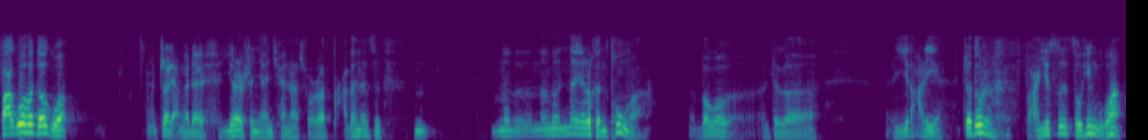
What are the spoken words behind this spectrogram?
法国和德国这两个在一二十年前呢，说说打的那是，嗯，那那那那那也是很痛啊。包括这个意大利，这都是法西斯轴心国，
